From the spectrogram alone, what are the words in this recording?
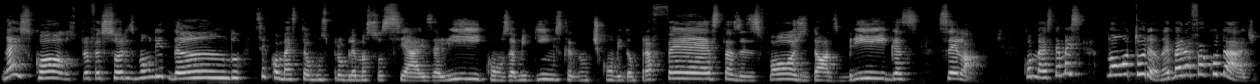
Na escola, os professores vão lidando, você começa a ter alguns problemas sociais ali, com os amiguinhos que não te convidam para festa, às vezes fogem, então as brigas, sei lá. Começa ter, mas vão aturando. Aí vai na faculdade.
